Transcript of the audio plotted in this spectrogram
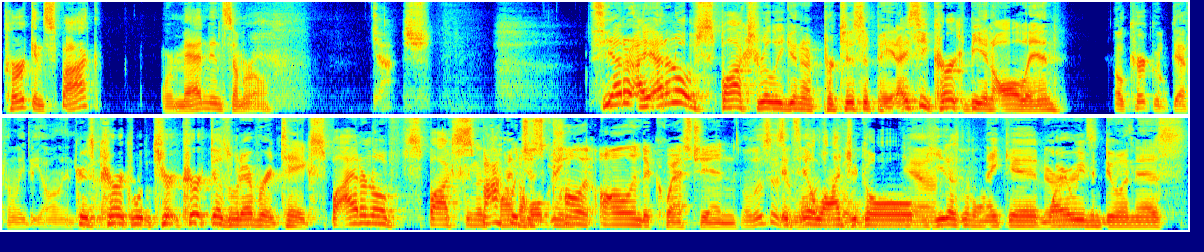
Kirk and Spock or Madden and Summerall? Gosh. See, I don't, I, I don't know if Spock's really going to participate. I see Kirk being all in Oh, Kirk would definitely be all in. because Kirk will, Tur- Kirk does whatever it takes. Sp- I don't know if Spock's going to Spock find would the whole just thing. call it all into question. Well, this is it's illogical. Yeah. He doesn't like it. Why are we even doing this?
